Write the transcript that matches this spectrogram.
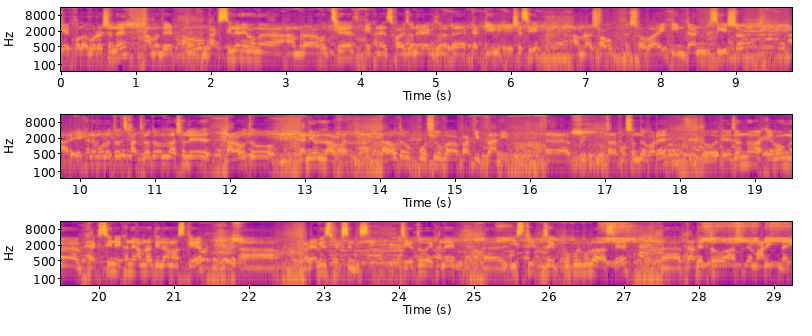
এর কোলাবোরেশনে আমাদের ডাকছিলেন এবং আমরা হচ্ছে এখানে ছয়জনের একজন, একটা টিম এসেছি। আমরা সব- সবাই ইন্টার্ন চিকিৎসক। আর এখানে মূলত ছাত্রদল আসলে তারাও তো অ্যানিম্যাল লাভার তারাও তো পশু বা পাখি প্রাণী তারা পছন্দ করে। তো এজন্য এবং ভ্যাকসিন এখানে আমরা দিলাম আজকে। র্যাবিস ভ্যাকসিন দিচ্ছি যেহেতু এখানে স্ট্রিট যে কুকুরগুলো আছে তাদের তো আসলে মালিক নাই।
